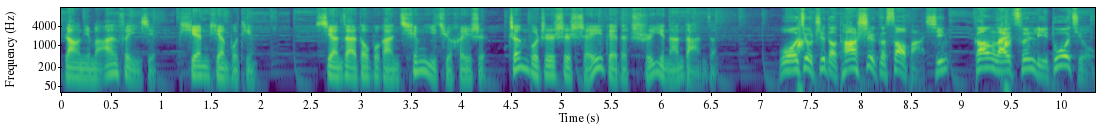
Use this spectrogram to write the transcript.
让你们安分一些。偏偏不听，现在都不敢轻易去黑市，真不知是谁给的迟一男胆子。我就知道他是个扫把星，刚来村里多久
